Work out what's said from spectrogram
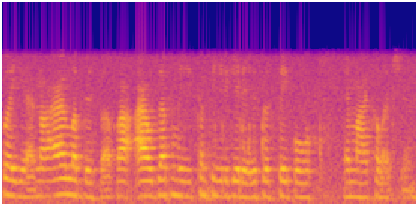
but yeah, no, I love this stuff. I, I'll definitely continue to get it. It's a staple in my collection.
